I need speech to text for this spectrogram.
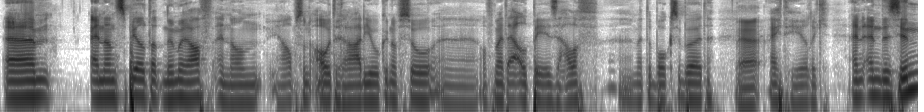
Ehm, en dan speelt dat nummer af en dan ja, op zo'n oud radio of zo. eh, of met de LP zelf, eh, met de boxen buiten. Ja. Echt heerlijk. En, en de zin,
